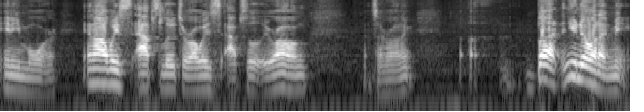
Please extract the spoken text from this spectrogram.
anymore. And always absolutes are always absolutely wrong. That's ironic. Uh, but you know what I mean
